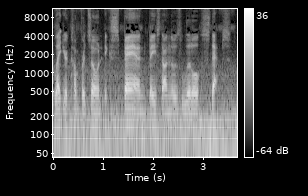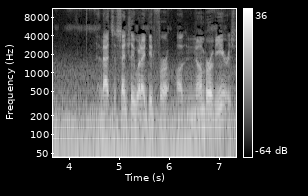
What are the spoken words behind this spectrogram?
let your comfort zone expand based on those little steps. And that's essentially what I did for a number of years.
